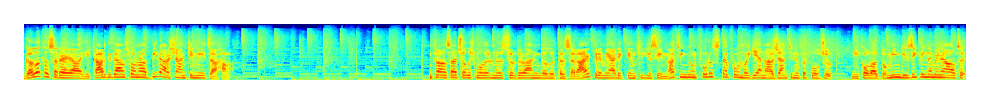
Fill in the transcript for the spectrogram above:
Galatasaray'a Icardi'den sonra bir Arjantinli daha. Transfer çalışmalarını sürdüren Galatasaray, Premier Lig temsilcisi Nottingham Forest'ta forma giyen Arjantinli futbolcu Nicola Dominguez'i gündemine aldı.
